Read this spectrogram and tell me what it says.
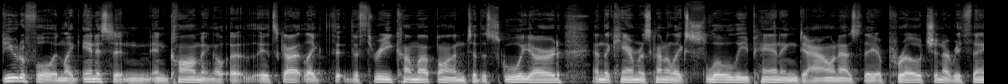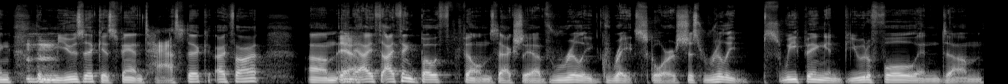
beautiful and like innocent and, and calming. Uh, it's got like th- the three come up onto the schoolyard and the camera's kind of like slowly panning down as they approach and everything. The music is fantastic. I thought. Um, And I, th- I think both films actually have really great scores, just really sweeping and beautiful and um,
